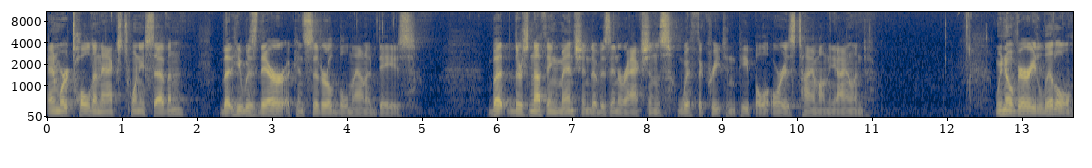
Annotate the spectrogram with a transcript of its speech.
And we're told in Acts 27 that he was there a considerable amount of days but there's nothing mentioned of his interactions with the Cretan people or his time on the island. We know very little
